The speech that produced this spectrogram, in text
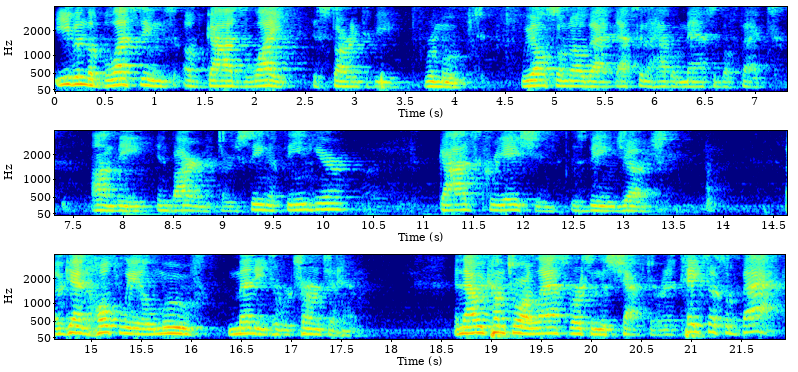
Even the blessings of God's light is starting to be removed. We also know that that's going to have a massive effect on the environment. Are you seeing a theme here? God's creation is being judged. Again, hopefully it'll move many to return to him. And now we come to our last verse in this chapter, and it takes us aback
